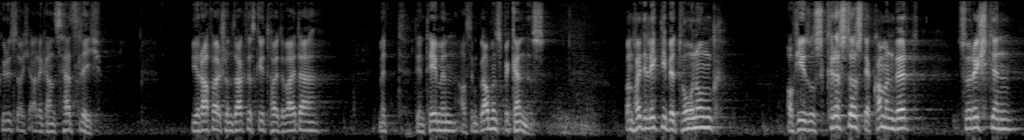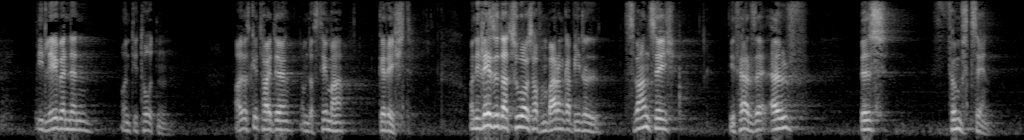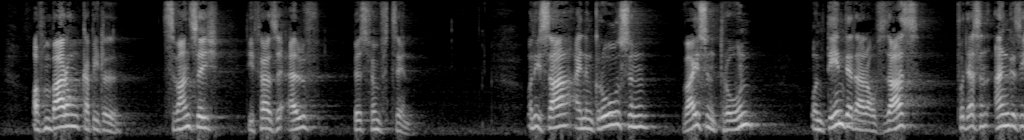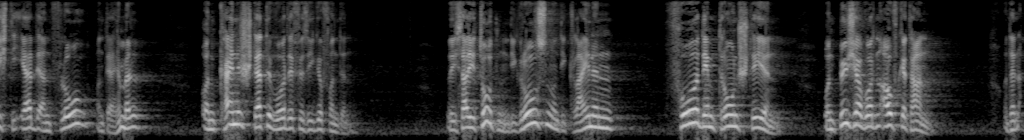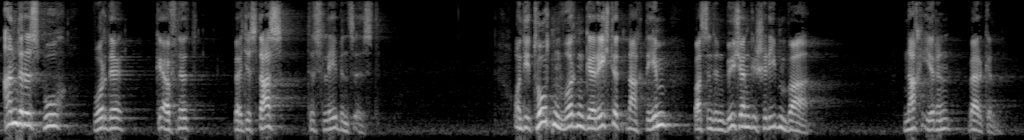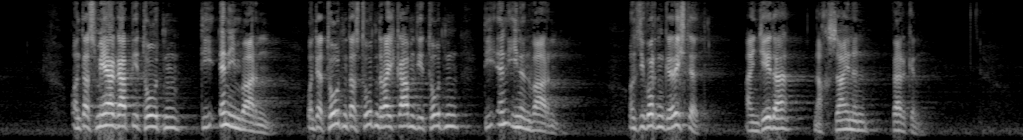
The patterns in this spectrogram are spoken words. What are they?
grüße euch alle ganz herzlich. Wie Raphael schon sagt, es geht heute weiter mit den Themen aus dem Glaubensbekenntnis. Und heute liegt die Betonung auf Jesus Christus, der kommen wird, zu richten die Lebenden und die Toten. Also es geht heute um das Thema Gericht. Und ich lese dazu aus Offenbarung Kapitel 20, die Verse 11 bis 15. Offenbarung Kapitel 20, die Verse 11 bis 15. Und ich sah einen großen weißen Thron und den, der darauf saß, vor dessen Angesicht die Erde entfloh und der Himmel, und keine Stätte wurde für sie gefunden. Und ich sah die Toten, die Großen und die Kleinen, vor dem Thron stehen, und Bücher wurden aufgetan. Und ein anderes Buch wurde geöffnet, welches das des Lebens ist. Und die Toten wurden gerichtet nach dem, was in den Büchern geschrieben war, nach ihren Werken. Und das Meer gab die Toten, die in ihm waren. Und der Toten, das Totenreich gaben die Toten, die in ihnen waren. Und sie wurden gerichtet, ein jeder nach seinen Werken.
